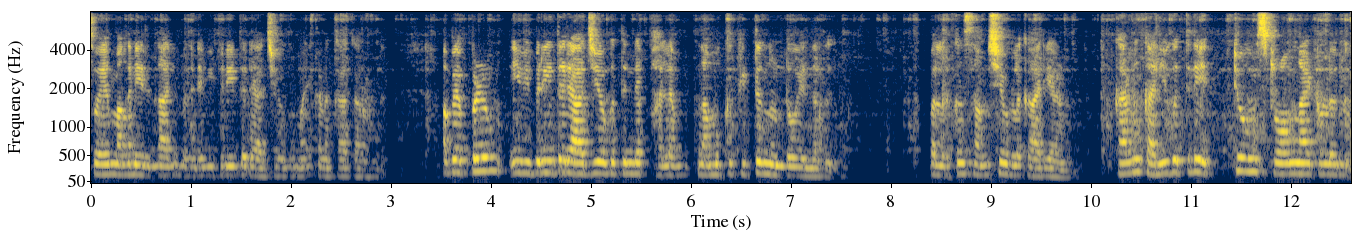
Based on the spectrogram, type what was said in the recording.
സ്വയം അങ്ങനെ ഇരുന്നാലും അതിനെ വിപരീത രാജയോഗമായി കണക്കാക്കാറുണ്ട്. അപ്പൊ എപ്പോഴും ഈ വിപരീത രാജയോഗത്തിന്റെ ഫലം നമുക്ക് കിട്ടുന്നുണ്ടോ എന്നത് പലർക്കും സംശയമുള്ള കാര്യമാണ്. കാരണം കലിയുഗത്തിലെ ഏറ്റവും സ്ട്രോങ് ആയിട്ടുള്ള ഒരു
